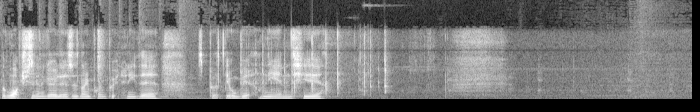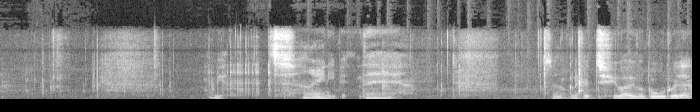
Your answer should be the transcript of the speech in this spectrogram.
The watch is going to go there, so there's no point putting any there. Let's put a little bit on the end here. Maybe a tiny bit there. So I'm not going to go too overboard with it.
